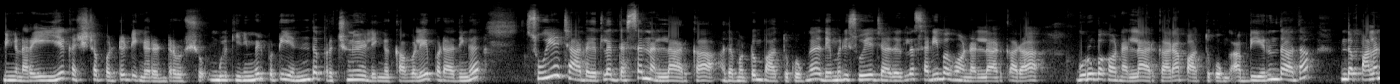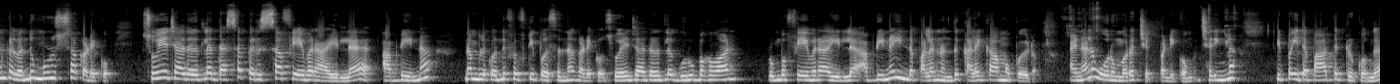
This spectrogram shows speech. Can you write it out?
நீங்கள் நிறைய கஷ்டப்பட்டுட்டீங்க ரெண்டரை வருஷம். உங்களுக்கு இனிமேல் பற்றி எந்த பிரச்சனையும் இல்லைங்க. கவலையே படாதீங்க. சுய ஜாதகத்தில் தசை நல்லா இருக்கா? அதை மட்டும் பார்த்துக்கோங்க. அதே மாதிரி சுய ஜாதகத்தில் சனி பகவான் நல்லா இருக்காரா? குரு பகவான் நல்லா இருக்காரா? பார்த்துக்கோங்க. அப்படி இருந்தால் தான் இந்த பலன்கள் வந்து முழுசாக கிடைக்கும். சுய ஜாதகத்தில் தசை பெருசாக ஃபேவர் ஆயில்ல அப்படின்னா நம்மளுக்கு வந்து ஃபிஃப்டி பர்சன்ட் தான் கிடைக்கும். சுய ஜாதகத்தில் குரு பகவான் ரொம்ப ஃபேவராக இல்லை அப்படின்னா இந்த பலன் வந்து கலைக்காமல் போயிடும். அதனால் ஒரு முறை செக் பண்ணிக்கோங்க. சரிங்களா? இப்போ இதை பார்த்துட்ருக்கோங்க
